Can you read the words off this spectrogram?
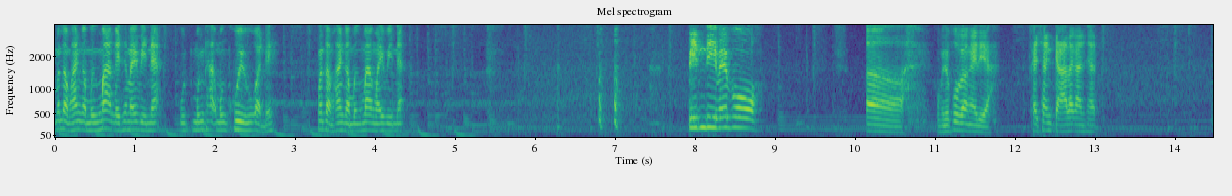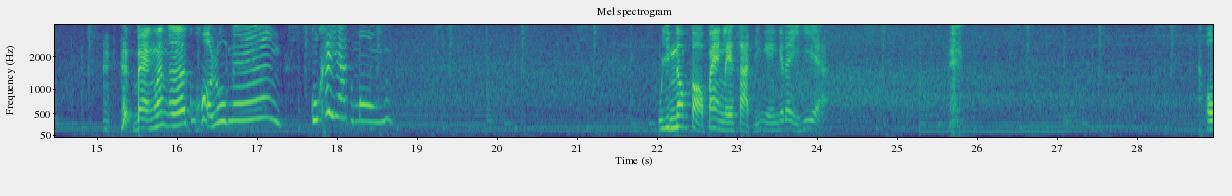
มันสำคัญกับมึงมากเลยใช่ไหมวินเนี้ยมึงมึงคุยกูก่อนดิมันสำคัญกับมึงมากไหมวินเนี้ยปินดีไหมโบเอ่อผมจะพูดว่าไงดีอะแฟชั่นการ์ดแล้วกันแชทแบ่งบ้างเออ กูขอลูกนึง กูแค่อยากมง กูยิงนอกกรอบแม่งเลยสัตว์ยิงเองก็ได้เฮีย โอ้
